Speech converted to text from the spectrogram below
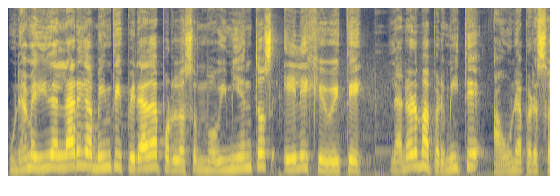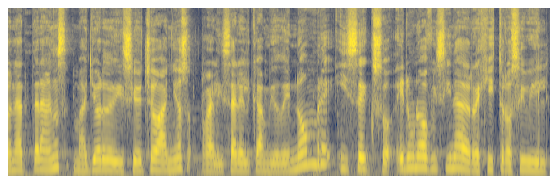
una medida largamente esperada por los movimientos LGBT. La norma permite a una persona trans mayor de 18 años realizar el cambio de nombre y sexo en una oficina de registro civil.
